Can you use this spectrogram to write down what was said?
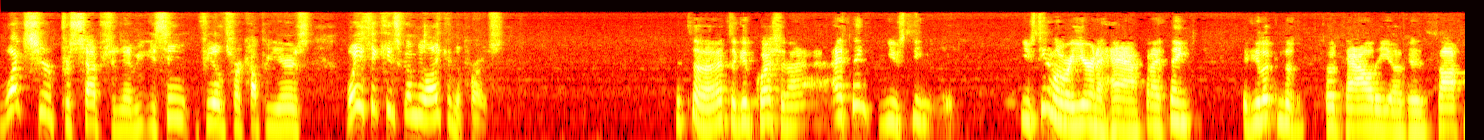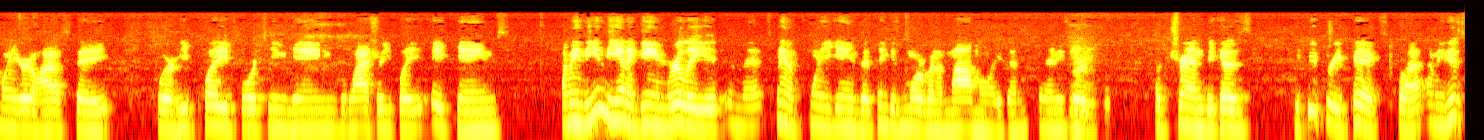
What's your perception? Have you seen Fields for a couple years? What do you think he's going to be like in the pros? It's a that's a good question. I, I think you've seen you've seen him over a year and a half, and I think if you look into the totality of his sophomore year at Ohio State, where he played 14 games, and last year he played eight games. I mean, the Indiana game really, in that span of 20 games, I think is more of an anomaly than, than any sort mm-hmm. of a trend because he threw three picks, but I mean, his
